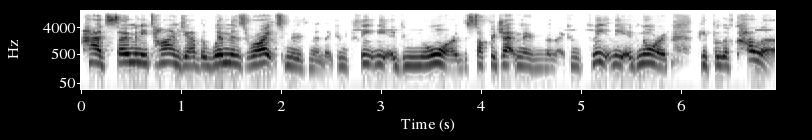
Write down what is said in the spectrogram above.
had so many times you had the women's rights movement that completely ignored the suffragette movement that completely ignored people of color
